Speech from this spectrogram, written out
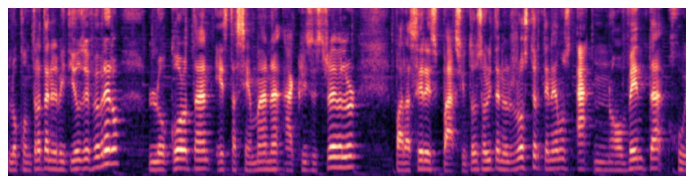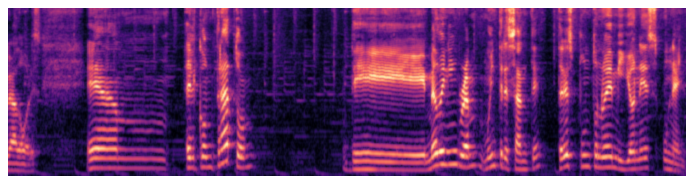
Lo contratan el 22 de febrero, lo cortan esta semana a Chris Straveller para hacer espacio. Entonces ahorita en el roster tenemos a 90 jugadores. Em, el contrato de Melvin Ingram, muy interesante, 3.9 millones un año.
